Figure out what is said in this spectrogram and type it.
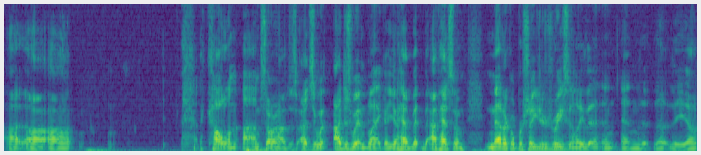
uh, uh, uh call them. I'm sorry, I just I just went I just went blank. You have I've had some medical procedures recently, that and, and the the, the uh,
